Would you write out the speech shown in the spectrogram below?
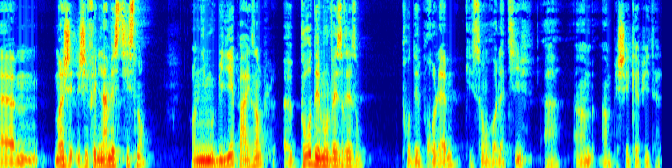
Euh, moi j'ai fait de l'investissement en immobilier par exemple euh, pour des mauvaises raisons, pour des problèmes qui sont relatifs à un, un péché capital.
